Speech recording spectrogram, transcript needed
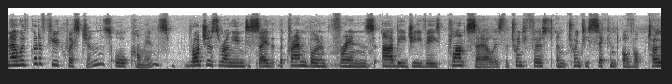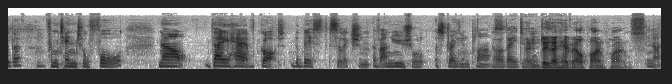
Now, we've got a few questions or comments. Roger's rung in to say that the Cranbourne Friends RBGV's plant sale is the 21st and 22nd of October from 10 till 4. Now, they have got the best selection of unusual Australian plants. Oh, they do. And do they have alpine plants? no.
